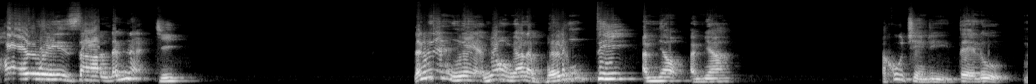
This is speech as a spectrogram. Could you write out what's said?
ဟော်ဝေဇာလက်နက်ကြီး လက်နက်ငယ်အမြောက်အများနဲ့ဘုံတီးအမြောက်အများအခုချိန်ထိတဲလို့မ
